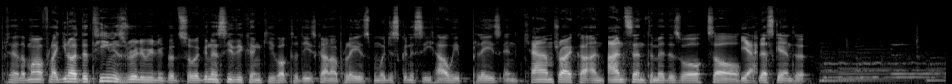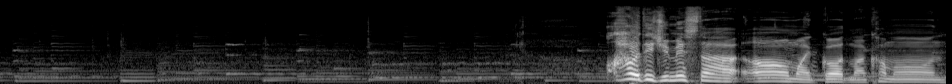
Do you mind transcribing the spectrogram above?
player of the month. Like, you know, the team is really, really good. So we're gonna see if he can keep up to these kind of players. And we're just gonna see how he plays in cam, striker, and, and mid as well. So yeah, let's get into it. How did you miss that? Oh my god, man, come on.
